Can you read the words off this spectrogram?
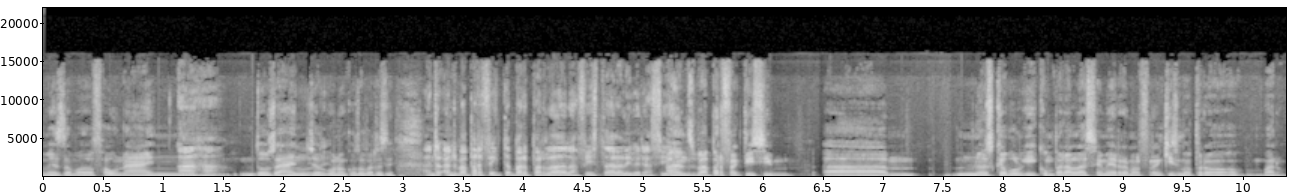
més de moda fa un any, Ahà. dos anys, alguna cosa per dir. Ens, ens va perfecte per parlar de la festa de la liberació. Ens va perfectíssim. Uh, no és que vulgui comparar la CMR amb el franquisme, però, bueno,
